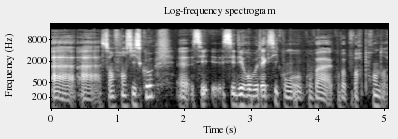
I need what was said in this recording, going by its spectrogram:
à, San Francisco, c'est des robotaxis qu'on va, qu'on va pouvoir prendre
